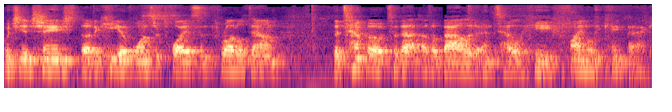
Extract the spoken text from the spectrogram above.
which he had changed uh, the key of once or twice and throttled down the tempo to that of a ballad until he finally came back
